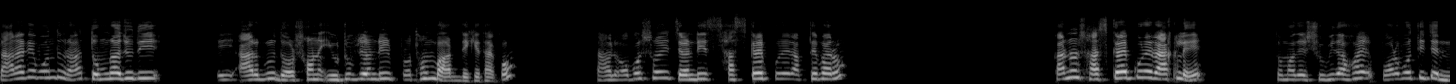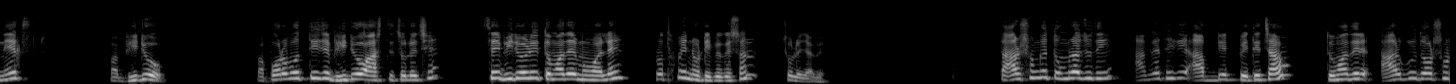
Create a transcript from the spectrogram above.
তার আগে বন্ধুরা, তোমরা যদি এই আরগুরু দর্শন ইউটিউব চ্যানেলটি প্রথমবার দেখে থাকো, তাহলে অবশ্যই চ্যানেলটি সাবস্ক্রাইব করে রাখতে পারো। কারণ সাবস্ক্রাইব করে রাখলে তোমাদের সুবিধা হয়। পরবর্তী যে নেক্সট বা ভিডিও বা পরবর্তী যে ভিডিও আসতে চলেছে, সেই ভিডিওটি তোমাদের মোবাইলে প্রথমেই নোটিফিকেশন চলে যাবে। তার সঙ্গে তোমরা যদি আগে থেকে আপডেট পেতে চাও, তোমাদের আরগুরু দর্শন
